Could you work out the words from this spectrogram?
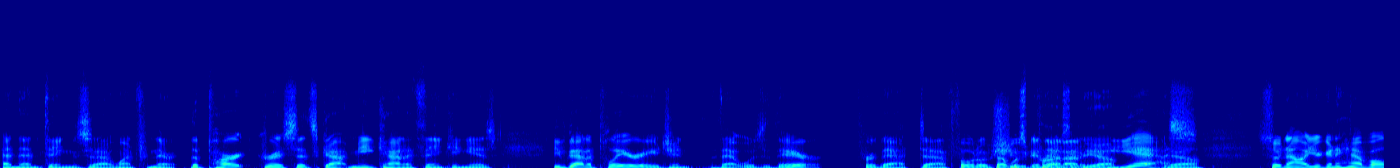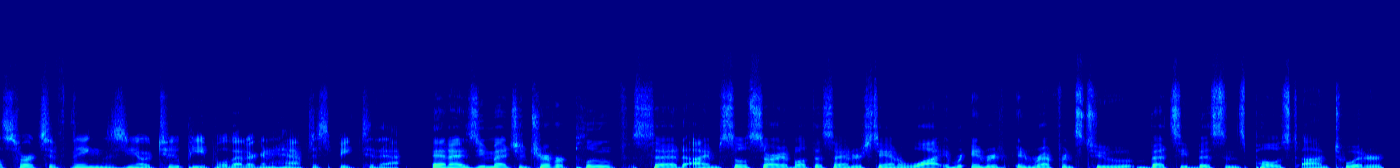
and then things uh, went from there. The part, Chris, that's got me kind of thinking is you've got a player agent that was there for that uh, photo that shoot. Was present, that yeah. Yes. Yeah. So now you're going to have all sorts of things, you know, two people that are going to have to speak to that. And as you mentioned, Trevor Plouffe said, "I'm so sorry about this. I understand why." In, re- in reference to Betsy Bissen's post on Twitter,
